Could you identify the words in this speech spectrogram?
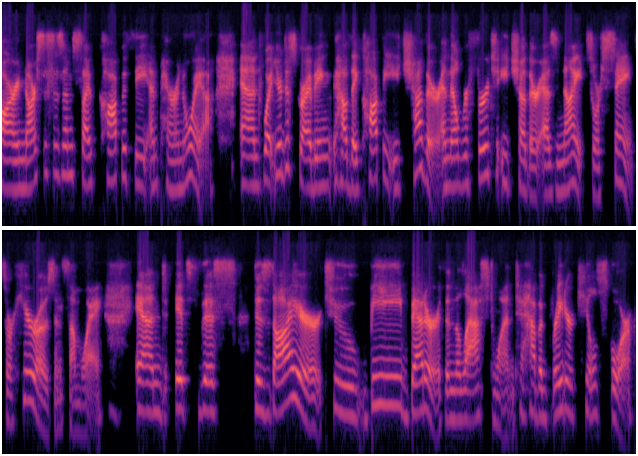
are narcissism, psychopathy, and paranoia. And what you're describing, how they copy each other and they'll refer to each other as knights or saints or heroes in some way. Mm. And it's this desire to be better than the last one, to have a greater kill score.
